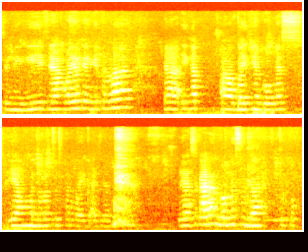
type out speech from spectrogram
cengengis ya pokoknya kayak gitulah. Ya ingat eh, baiknya gomes yang menurut suster baik aja. Ya sekarang gomes sudah cukup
